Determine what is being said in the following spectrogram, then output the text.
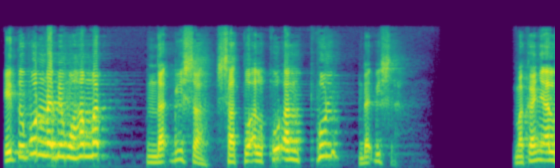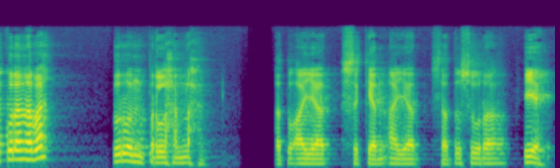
Itu pun Nabi Muhammad tidak bisa. Satu Al-Quran full tidak bisa. Makanya Al-Quran apa? Turun perlahan-lahan. Satu ayat, sekian ayat, satu surah. Iya,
